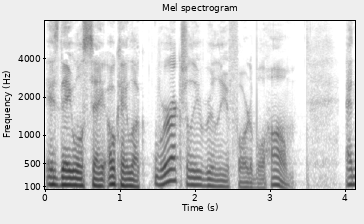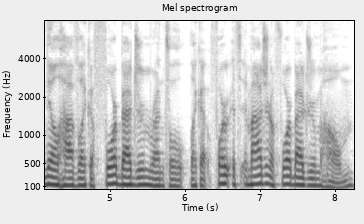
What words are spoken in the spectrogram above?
is they will say, okay, look, we're actually a really affordable home and they'll have like a four bedroom rental, like a four. It's imagine a four bedroom home,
